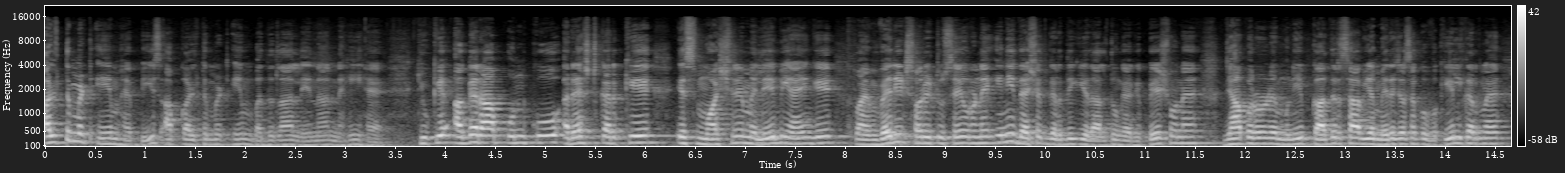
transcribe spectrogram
अल्टीमेट एम है पीस आपका अल्टीमेट एम बदला लेना नहीं है। क्योंकि अगर आप उनको अरेस्ट करके इस माशरे में ले भी आएँगे तो I am very sorry to say उन्होंने इन्हीं दहशत गर्दी की अदालतों के आगे पेश होना है, जहाँ पर उन्होंने मुनीब कादिर साहब या मेरे जैसा को वकील करना है,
